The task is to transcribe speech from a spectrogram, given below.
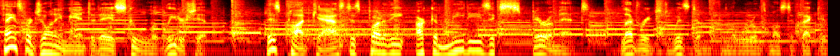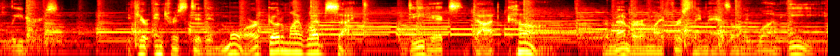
Thanks for joining me in today's School of Leadership. This podcast is part of the Archimedes Experiment, leveraged wisdom from the world's most effective leaders. If you're interested in more, go to my website, dehicks.com. Remember, my first name has only one E.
